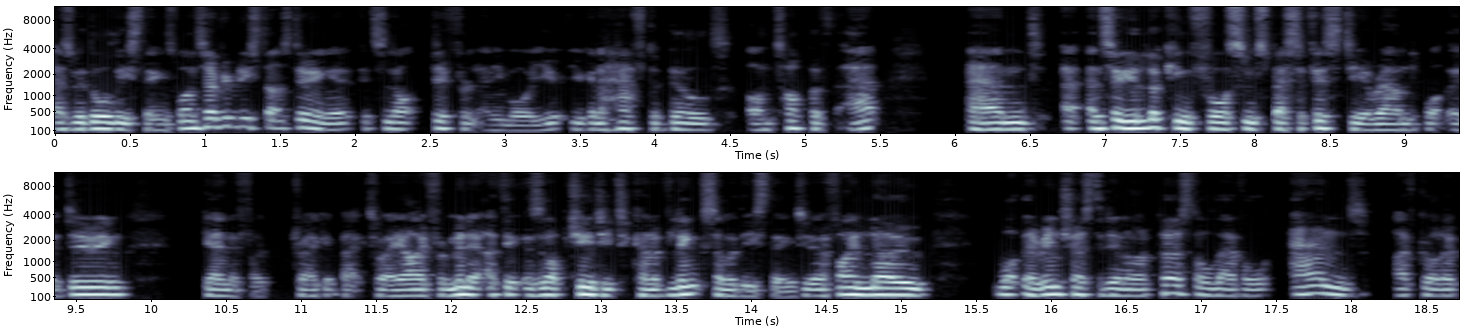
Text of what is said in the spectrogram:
as with all these things once everybody starts doing it it's not different anymore. You, you're going to have to build on top of that. And and so you're looking for some specificity around what they're doing. Again if i drag it back to ai for a minute i think there's an opportunity to kind of link some of these things. You know if i know what they're interested in on a personal level, and I've got a,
